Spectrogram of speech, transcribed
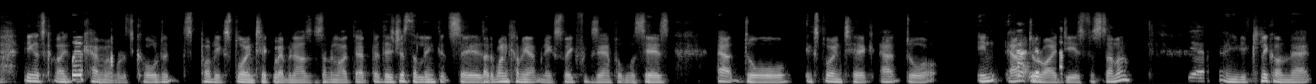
I think it's I can't remember what it's called. It's probably exploring tech webinars or something like that. But there's just a link that says the one coming up next week, for example, that says outdoor exploring tech outdoor in outdoor ideas for summer. Yeah. And if you click on that,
